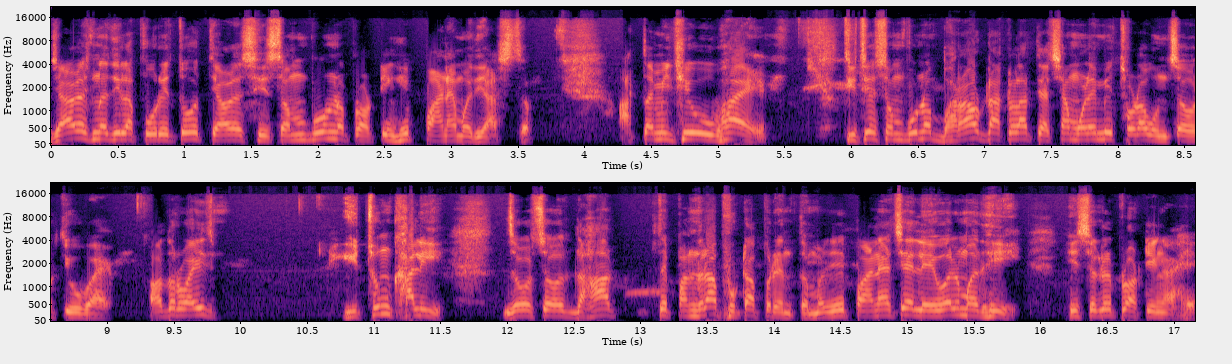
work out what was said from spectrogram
ज्यावेळेस नदीला पूर येतो त्यावेळेस हे संपूर्ण प्लॉटिंग हे पाण्यामध्ये असतं. आता मी इथे उभा आहे. तिथे संपूर्ण भराव टाकला त्याच्यामुळे मी थोडा उंचावरती उभा आहे. अदरवाईज इथून खाली जवळजवळ दहा ते पंधरा फुटापर्यंत म्हणजे पाण्याच्या लेवलमध्ये हे सगळं प्लॉटिंग आहे.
